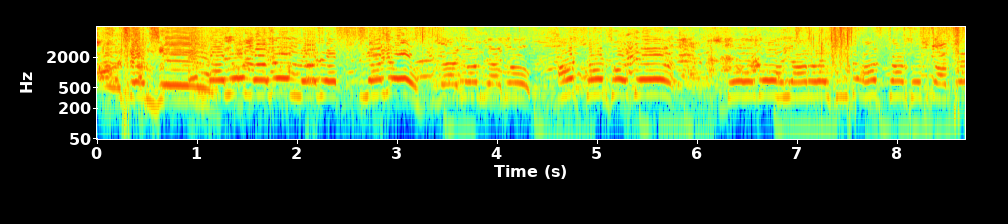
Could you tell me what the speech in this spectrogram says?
800 ਲੈ ਜਾਓ ਲੈ ਜਾਓ ਲੈ ਜਾਓ ਲੈ ਜਾਓ ਲੈ ਜਾਓ ਲੈ ਜਾਓ। 800 ਦੇ 2-2000 ਵਾਲੇ ਸੂਟ 800 ਚ ਕਰਦੇ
